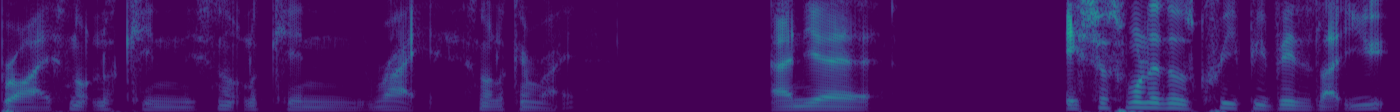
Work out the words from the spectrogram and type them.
bruh, it's not looking, it's not looking right. It's not looking right. And yeah, it's just one of those creepy vids. Like you,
